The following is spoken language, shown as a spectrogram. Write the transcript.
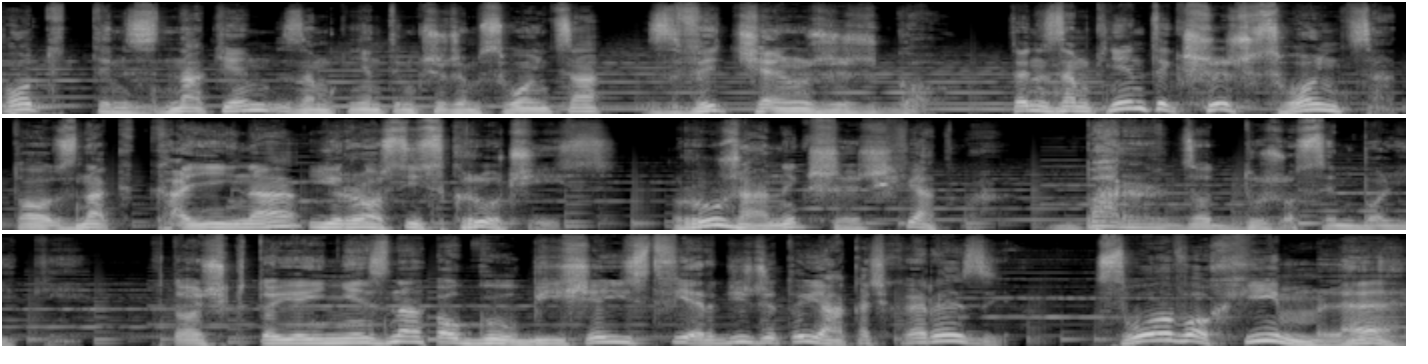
Pod tym znakiem, zamkniętym krzyżem słońca, zwyciężysz go. Ten zamknięty krzyż słońca to znak Kaina i Rossis Crucis, różany krzyż światła. Bardzo dużo symboliki. Ktoś, kto jej nie zna, pogubi się i stwierdzi, że to jakaś herezja. Słowo Himle,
